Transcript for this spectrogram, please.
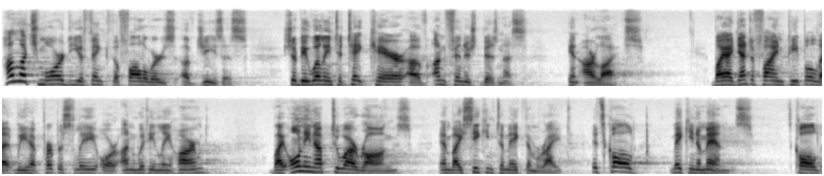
how much more do you think the followers of Jesus should be willing to take care of unfinished business in our lives? By identifying people that we have purposely or unwittingly harmed, by owning up to our wrongs, and by seeking to make them right. It's called making amends. It's called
